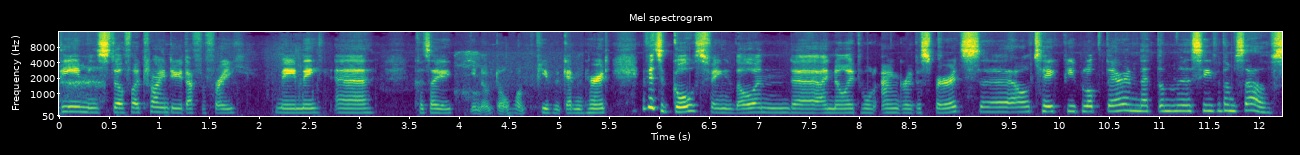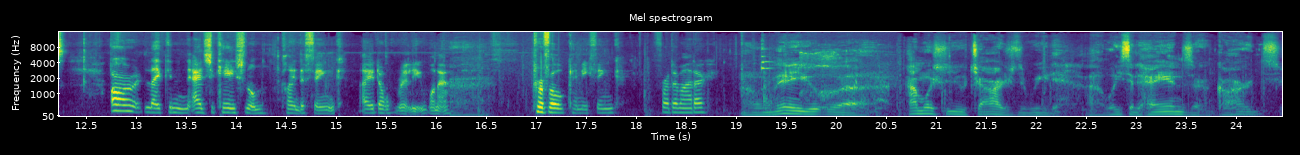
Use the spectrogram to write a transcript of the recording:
demon stuff. I try and do that for free, mainly, because I, you know, don't want people getting hurt. If it's a ghost thing though, and uh, I know it won't anger the spirits, uh, I'll take people up there and let them uh, see for themselves, or like an educational kind of thing. I don't really want to provoke anything, for the matter. Many? you, Uh, how much do you charge to read? Uh, what you said, hands or cards?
